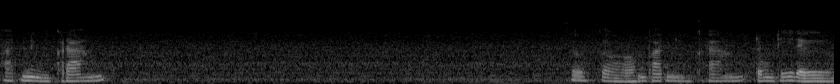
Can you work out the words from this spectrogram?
พัดหนึ่งครั้ง โซ่สองพัดหนึ่งครั้งตรงที่เดิม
